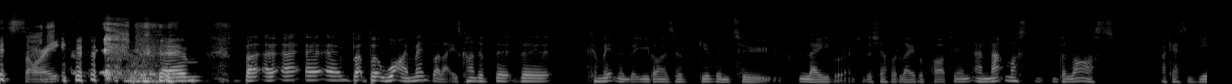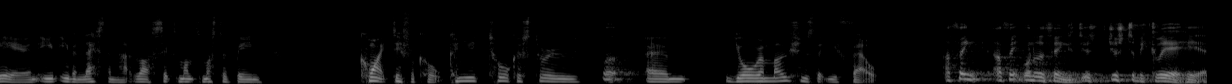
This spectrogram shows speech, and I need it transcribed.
sorry, um, but uh, uh, uh, um, but but what I meant by that is kind of the the commitment that you guys have given to Labour and to the Sheffield Labour Party, and, and that must the last I guess year and e- even less than that, the last six months must have been quite difficult. Can you talk us through Well, um, your emotions that you felt? I think I think one of the things, just just to be clear here,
